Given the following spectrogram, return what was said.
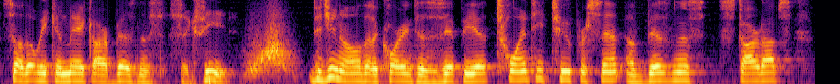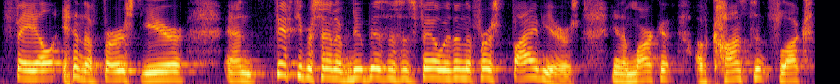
so that we can make our business succeed. Did you know that according to Zippia, 22% of business startups fail in the first year and 50% of new businesses fail within the first five years? In a market of constant flux,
